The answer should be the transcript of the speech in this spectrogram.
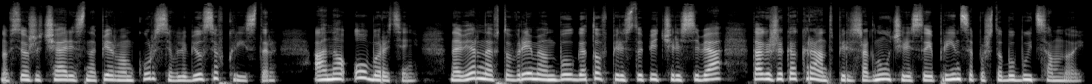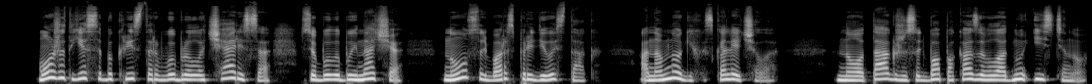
Но все же Чарис на первом курсе влюбился в Кристер. А она оборотень. Наверное, в то время он был готов переступить через себя, так же, как Рант перешагнул через свои принципы, чтобы быть со мной. Может, если бы Кристер выбрала Чариса, все было бы иначе, но судьба распорядилась так. Она многих искалечила но также судьба показывала одну истину.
